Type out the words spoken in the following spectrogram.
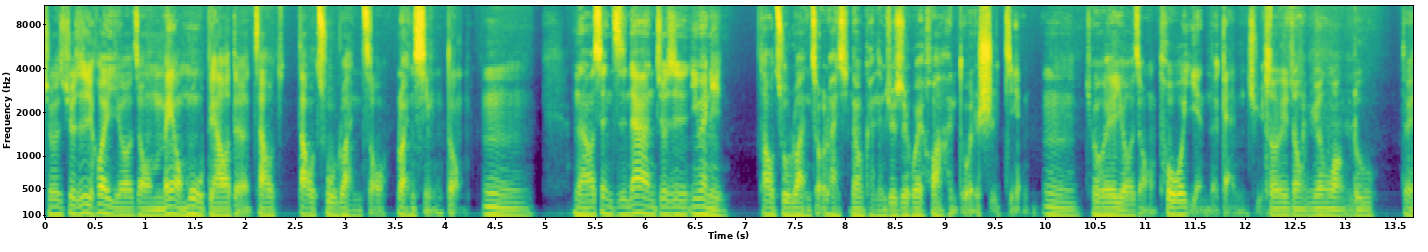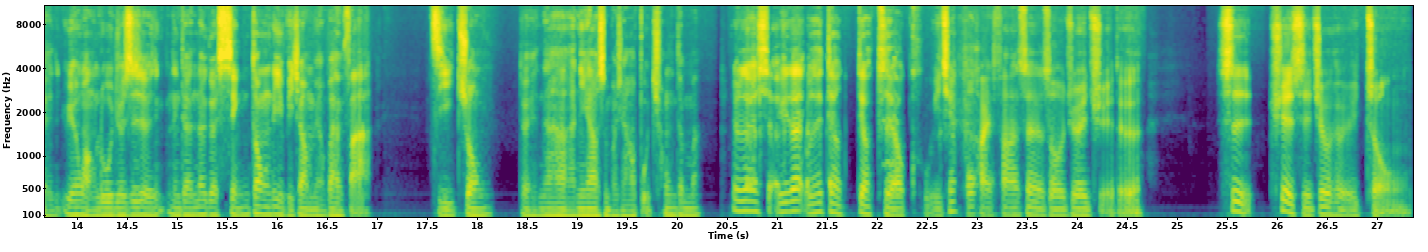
就就是会有种没有目标的到到处乱走乱行动，嗯，然后甚至那就是因为你。到处乱走乱行动，可能就是会花很多的时间，嗯，就会有一种拖延的感觉，走一种冤枉路。对，冤枉路就是你的那个行动力比较没有办法集中。对，那你有什么想要补充的吗？就在想，我在我在掉掉资料库。以前火海发生的时候，就会觉得是确实就会有一种，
